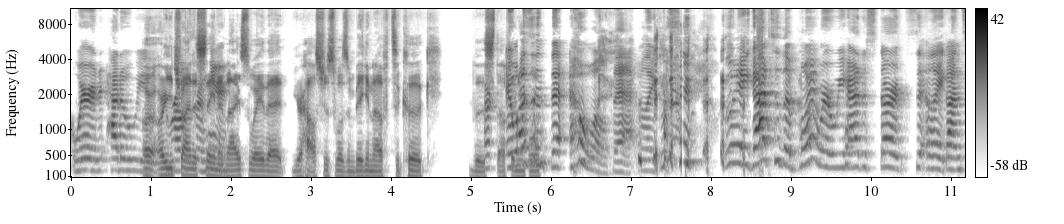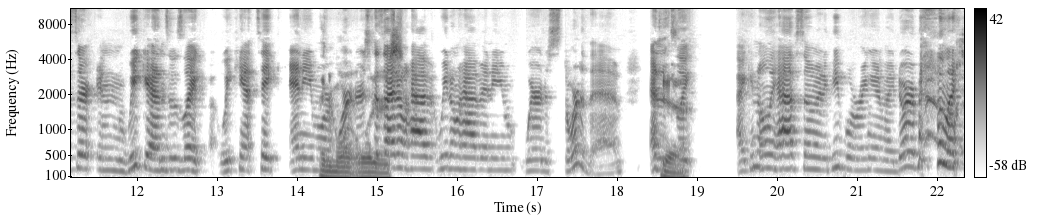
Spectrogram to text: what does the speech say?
Where? How do we? Are, are you trying to say here? in a nice way that your house just wasn't big enough to cook the or, stuff? It wasn't that. Oh well, that like we got to the point where we had to start like on certain weekends. It was like we can't take any more, any more orders because I don't have we don't have anywhere to store them, and yeah. it's like I can only have so many people ringing my doorbell. like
